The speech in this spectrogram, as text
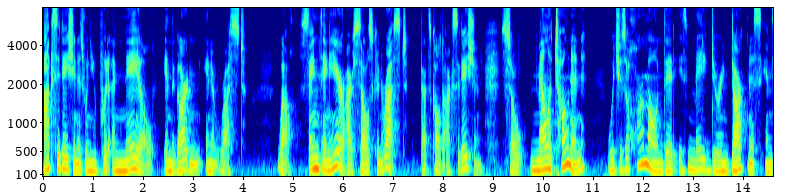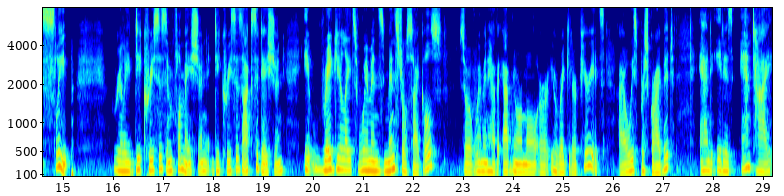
Oxidation is when you put a nail in the garden and it rusts. Well, same thing here. Our cells can rust that's called oxidation. So, melatonin, which is a hormone that is made during darkness and sleep, really decreases inflammation, decreases oxidation. It regulates women's menstrual cycles. So, if women have abnormal or irregular periods, I always prescribe it. And it is anti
